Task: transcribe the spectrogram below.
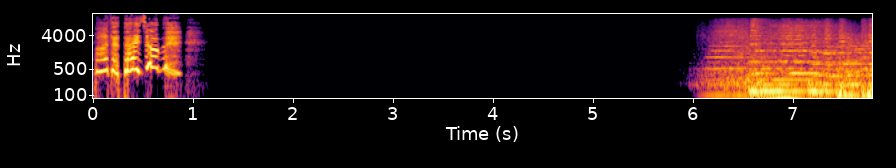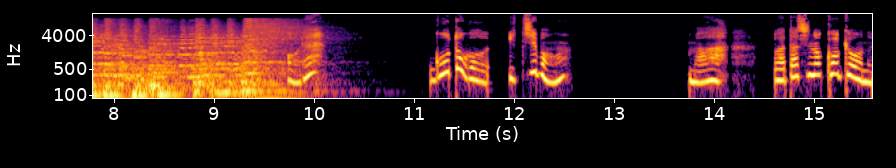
まだ大丈夫。あれ？ゴトが一番？まあ私の故郷の。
